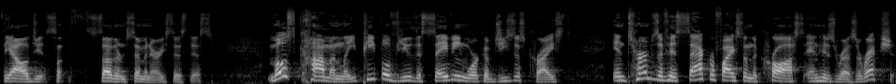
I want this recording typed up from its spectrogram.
theology at Southern Seminary, says this Most commonly, people view the saving work of Jesus Christ in terms of his sacrifice on the cross and his resurrection.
